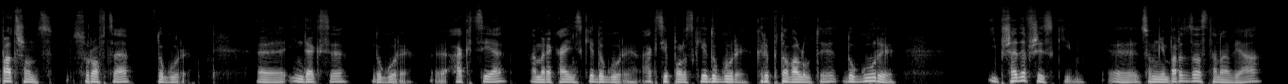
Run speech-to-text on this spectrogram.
patrząc, surowce do góry, e, indeksy do góry, akcje amerykańskie do góry, akcje polskie do góry, kryptowaluty do góry. I przede wszystkim, co mnie bardzo zastanawia,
